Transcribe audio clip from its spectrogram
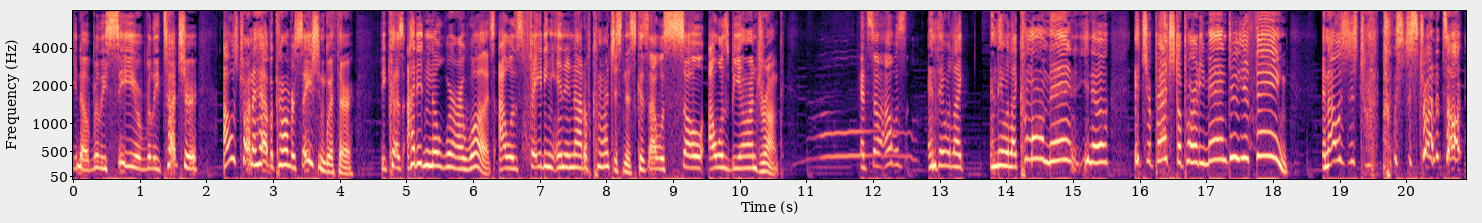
you know, really see or really touch her. I was trying to have a conversation with her because I didn't know where I was. I was fading in and out of consciousness because I was so I was beyond drunk. And so I was, and they were like, and they were like, come on, man, you know, it's your bachelor party, man, do your thing. And I was just trying, I was just trying to talk,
